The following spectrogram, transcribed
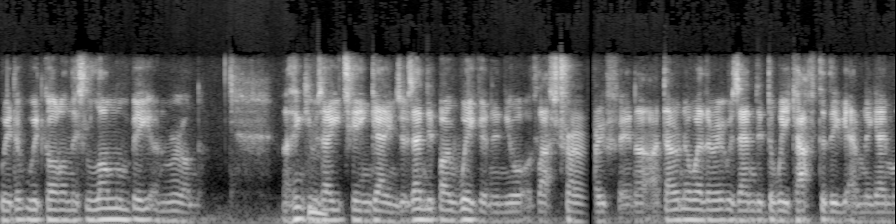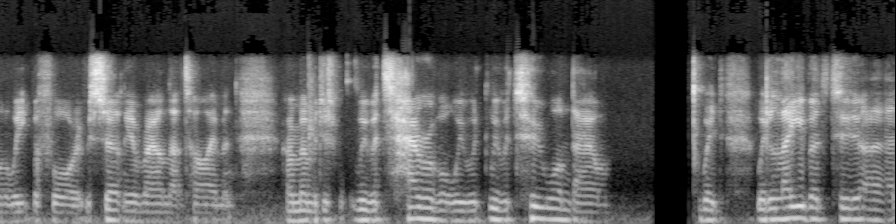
we'd we'd gone on this long unbeaten run. I think it was 18 games. It was ended by Wigan in the Autoglass Trophy, and I, I don't know whether it was ended the week after the Emley game or the week before. It was certainly around that time, and I remember just we were terrible. We were we were two one down. We'd we'd laboured to uh,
